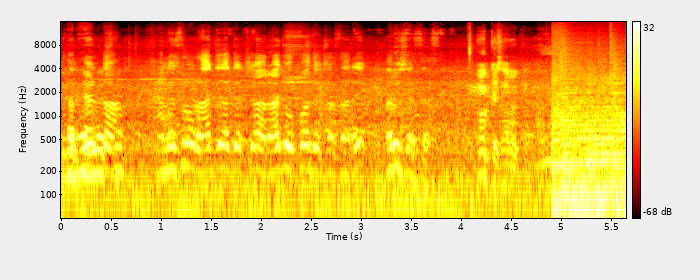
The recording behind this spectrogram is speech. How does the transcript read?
ಇದನ್ನು ಹೇಳ್ತಾ ನನ್ನ ಹೆಸರು ರಾಜ್ಯಾಧ್ಯಕ್ಷ ರಾಜ್ಯ ಉಪಾಧ್ಯಕ್ಷ sorry Harish S S. Okay sir okay.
